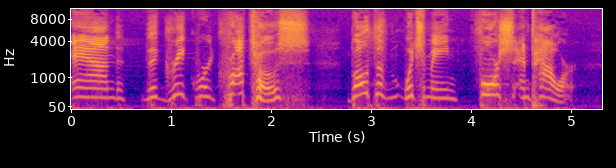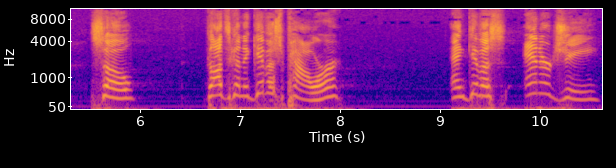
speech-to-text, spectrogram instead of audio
and the Greek word kratos, both of which mean force and power. So God's going to give us power and give us energy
